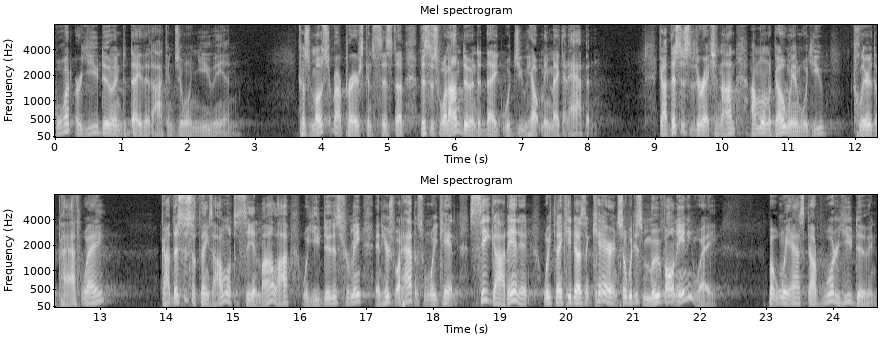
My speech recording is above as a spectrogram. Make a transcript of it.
what are you doing today that I can join you in? Because most of our prayers consist of, this is what I'm doing today. Would you help me make it happen? God, this is the direction I, I want to go in. Will you clear the pathway? God, this is the things I want to see in my life. Will you do this for me? And here's what happens when we can't see God in it, we think He doesn't care, and so we just move on anyway. But when we ask God, what are you doing?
